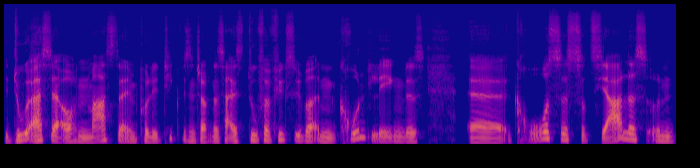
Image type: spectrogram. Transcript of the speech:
du hast ja auch einen Master in Politikwissenschaften. Das heißt, du verfügst über ein grundlegendes, äh, großes soziales und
